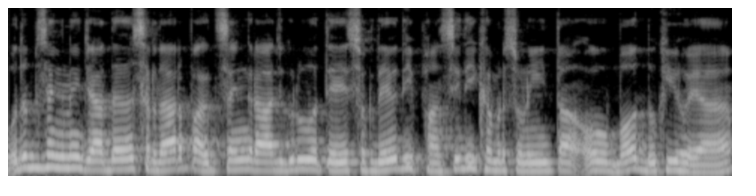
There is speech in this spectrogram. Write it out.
ਊਧਮ ਸਿੰਘ ਨੇ ਜਦ ਸਰਦਾਰ ਭਗਤ ਸਿੰਘ, ਰਾਜਗੁਰੂ ਅਤੇ ਸੁਖਦੇਵ ਦੀ ਫਾਂਸੀ ਦੀ ਖਬਰ ਸੁਣੀ ਤਾਂ ਉਹ ਬਹੁਤ ਦੁਖੀ ਹੋਇਆ।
